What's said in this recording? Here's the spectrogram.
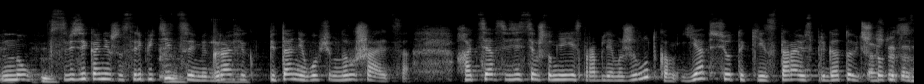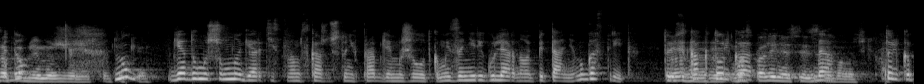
Ну, в связи, конечно, с репетициями график питания, в общем, нарушается. Хотя в связи с тем, что у меня есть проблемы с желудком, я все-таки стараюсь приготовить а что-то что это за проблемы с желудком? Ну, я думаю, что многие артисты вам скажут, что у них проблемы с желудком из-за нерегулярного питания. Ну, гастрит. То есть как только... Воспаление да, оболочки. Только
